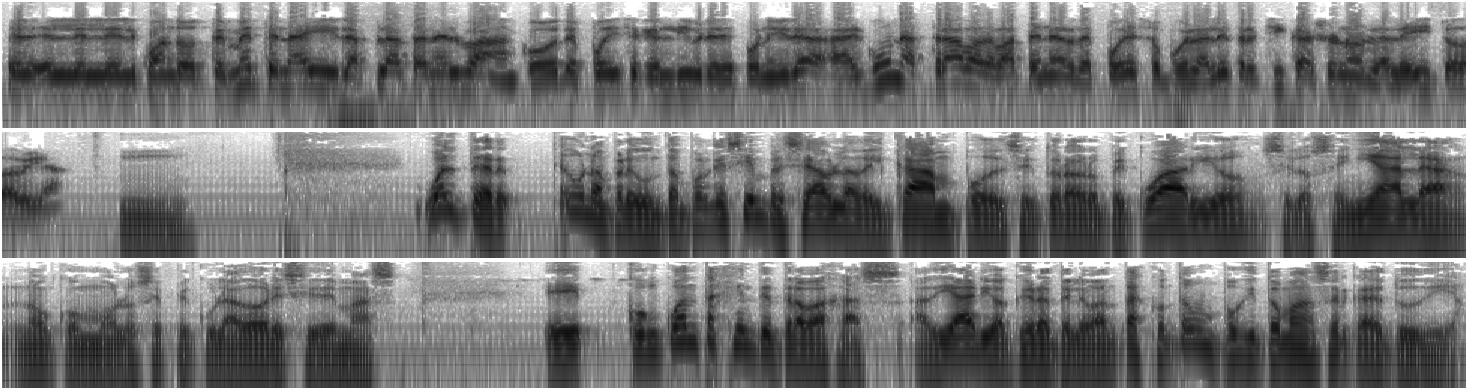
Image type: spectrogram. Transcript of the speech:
el, cuando te meten ahí la plata en el banco, después dice que es libre de disponibilidad, alguna traba va a tener después eso, porque la letra chica yo no la leí todavía. Mm. Walter, te hago una pregunta, porque siempre se habla del campo, del sector agropecuario, se lo señala, ¿no? Como los especuladores y demás. Eh, ¿Con cuánta gente trabajas a diario? ¿A qué hora te levantás? Contame un poquito más acerca de tu día.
